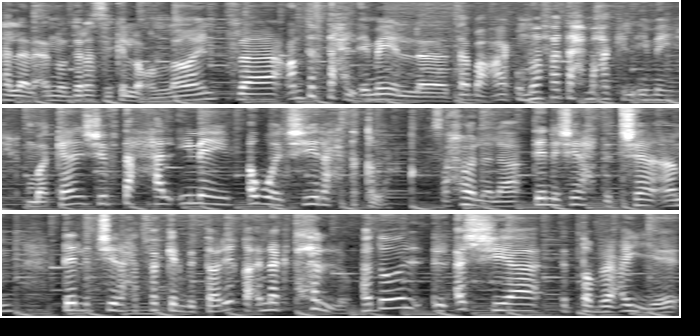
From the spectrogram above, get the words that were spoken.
هلأ لأنه دراسه كله اونلاين فعم تفتح الإيميل تبعك وما فتح معك الإيميل. وما كانش يفتح هالإيميل. أول شيء رح تقلق. صح ولا لا؟ تاني شيء رح تتشائم، ثالث شيء رح تفكر بطريقة إنك تحله، هدول الأشياء الطبيعية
